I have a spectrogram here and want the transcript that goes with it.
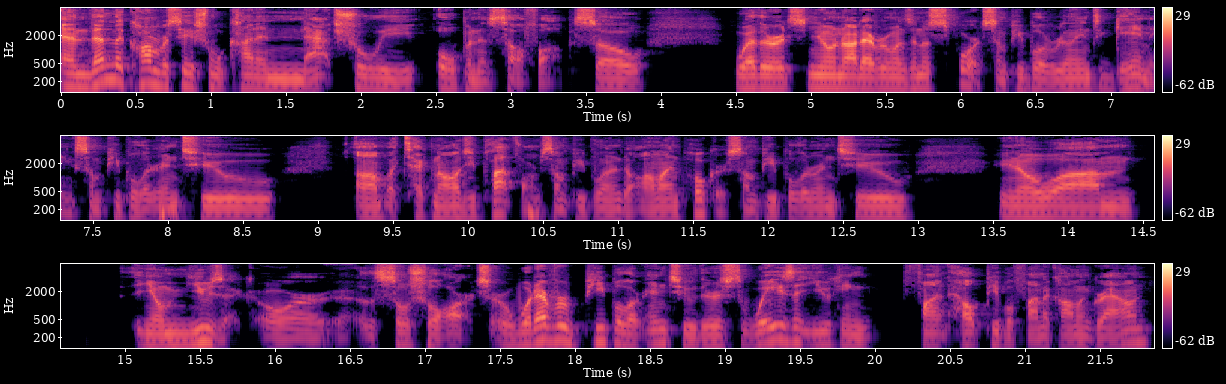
and then the conversation will kind of naturally open itself up. So whether it's you know not everyone's into sports, some people are really into gaming, some people are into um, a technology platform, some people are into online poker, some people are into you know um, you know music or the social arts or whatever people are into. There's ways that you can find help people find a common ground,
